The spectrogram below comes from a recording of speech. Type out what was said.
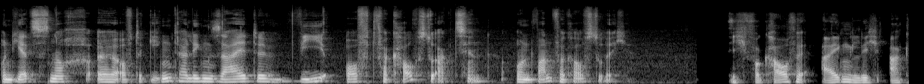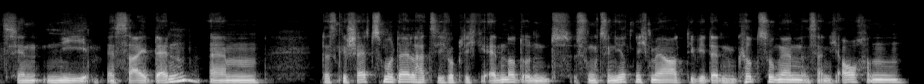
Und jetzt noch äh, auf der gegenteiligen Seite, wie oft verkaufst du Aktien und wann verkaufst du welche? Ich verkaufe eigentlich Aktien nie. Es sei denn, ähm, das Geschäftsmodell hat sich wirklich geändert und es funktioniert nicht mehr. Dividendenkürzungen ist eigentlich auch ein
